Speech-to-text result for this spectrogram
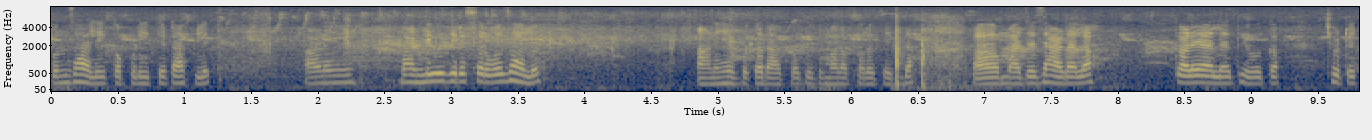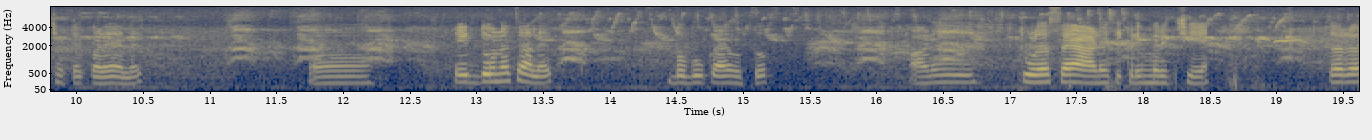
पण झाले कपडे इथे टाकले. आणि भांडी वगैरे सर्व झालं. आणि हे बघा दाखवते तुम्हाला परत एकदा. माझ्या झाडाला कळे आल्यात हे बघा छोटे छोटे कळे आल्यात. एक दोनच आल्यात. बघू काय होतं. आणि तुळस आहे आणि तिकडे मिरची आहे. तर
